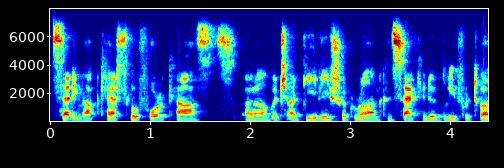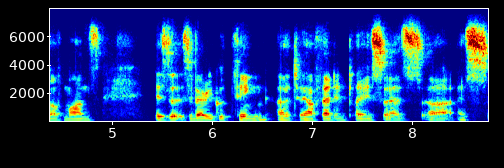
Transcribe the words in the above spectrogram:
setting up cash flow forecasts, uh, which ideally should run consecutively for 12 months, is a, is a very good thing uh, to have that in place as uh, as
